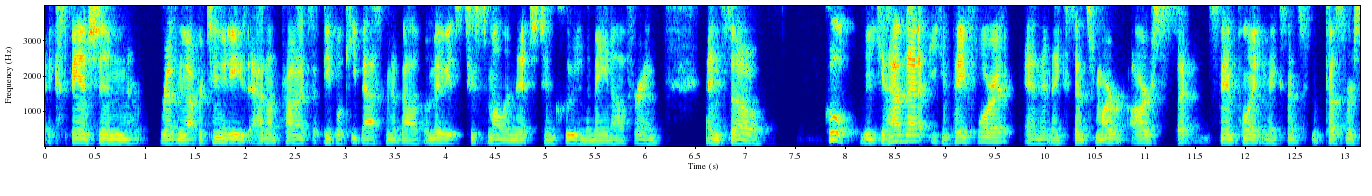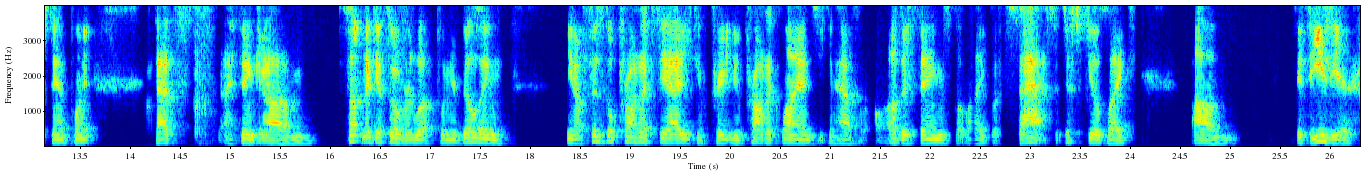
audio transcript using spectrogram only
expansion revenue opportunities, add on products that people keep asking about, but maybe it's too small a niche to include in the main offering. And so cool you can have that you can pay for it and it makes sense from our, our standpoint it makes sense from the customer standpoint. That's i think um, something that gets overlooked when you're building you know physical products. Yeah you can create new product lines you can have other things but like with saas it just feels like um, it's easier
